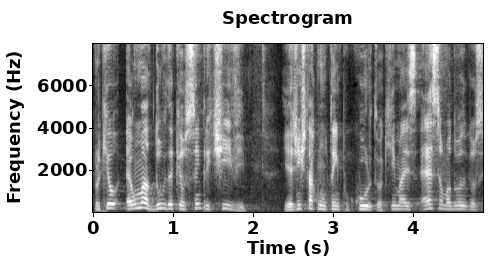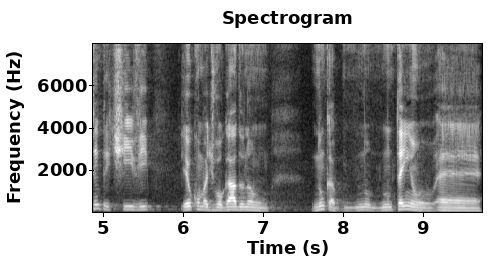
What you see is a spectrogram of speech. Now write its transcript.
Porque eu- é uma dúvida que eu sempre tive, e a gente está com um tempo curto aqui, mas essa é uma dúvida que eu sempre tive. Eu, como advogado, não nunca não, não tenho é,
